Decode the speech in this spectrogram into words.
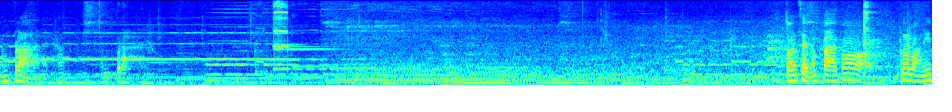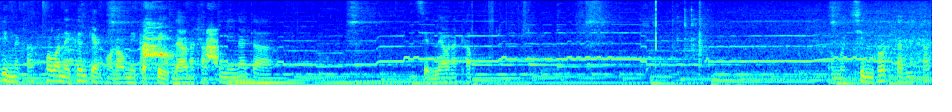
น้ำปลานะครับ น้ำปลา ตอนใส่น้ำปลาก็ระวังนิดนึงนะครับ เพราะว่าในเครื่องแกงของเรามีกะปิแล้วนะครับ ตรงนี้น่าจะเสร็จแล้วนะครับเรามาชิมรสกันนะครับ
